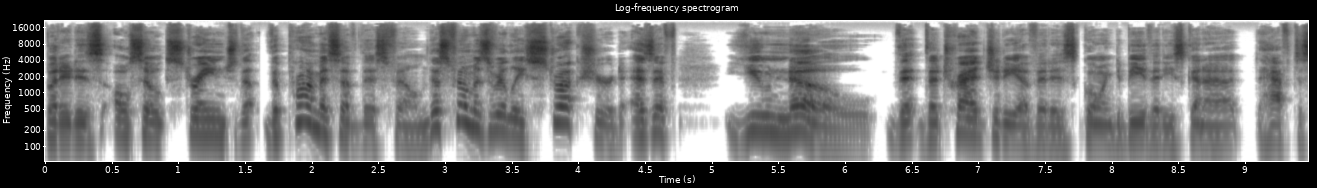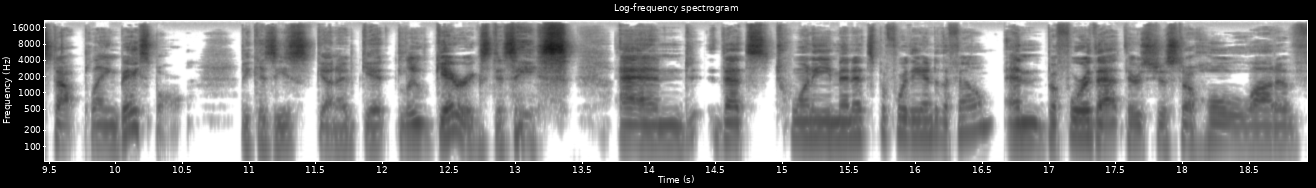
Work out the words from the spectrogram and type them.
But it is also strange that the promise of this film, this film is really structured as if you know that the tragedy of it is going to be that he's going to have to stop playing baseball because he's going to get Lou Gehrig's disease. And that's 20 minutes before the end of the film. And before that, there's just a whole lot of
